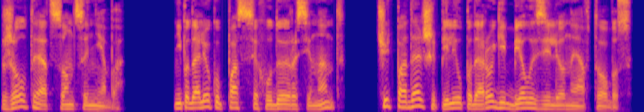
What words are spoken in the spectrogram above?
желтое от солнца небо. Неподалеку пасся худой росинант, чуть подальше пилил по дороге бело-зеленый автобус.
